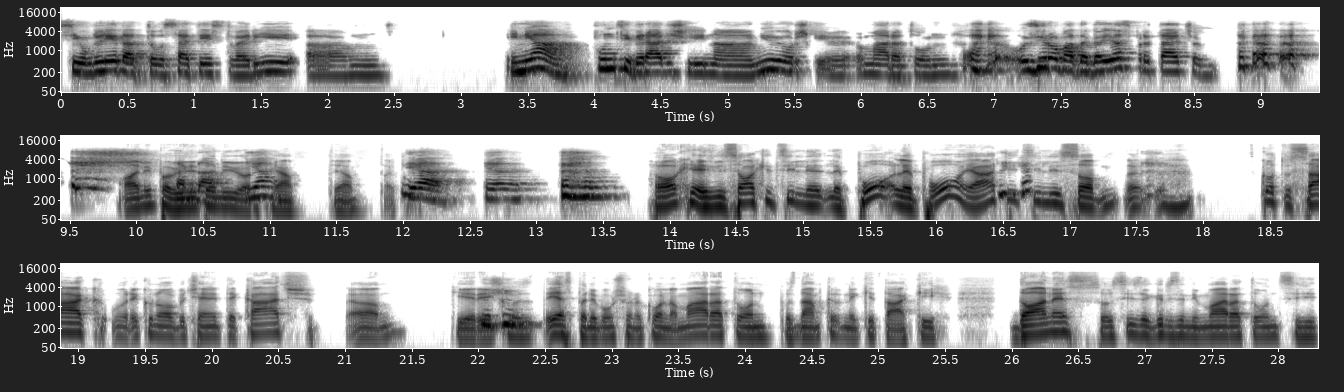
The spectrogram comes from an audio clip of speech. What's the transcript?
si ogledati vse te stvari. Um, in ja, punci bi radi šli na New Yorkski maraton, oziroma da ga jaz pretečem. Oni pa vidite New York. Ja, ja, ja, ja, ja. Ok, visoki cilj, lepo, lepo, ja, ti cilji so kot vsak, rekel, novopečeni tekač, um, ki je rekel: uh mhm. -huh. Jaz pa ne bom šel nikoli na maraton, poznam kar nekaj takih. Danes so vsi zagrizeni maratonci,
